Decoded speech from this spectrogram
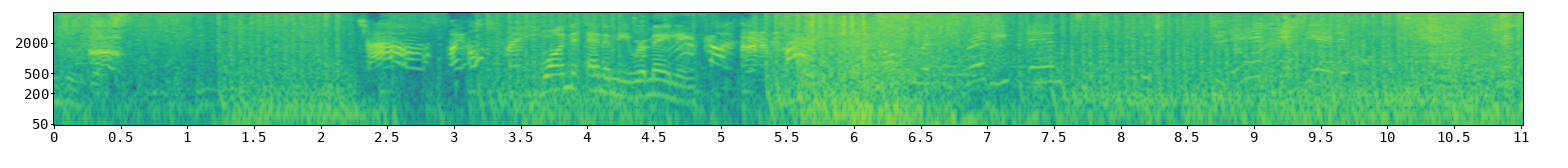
I'll handle this. Ciao. My ult's ready. One enemy remaining. Ultimate is ready. Anticipated. Initiated. Place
